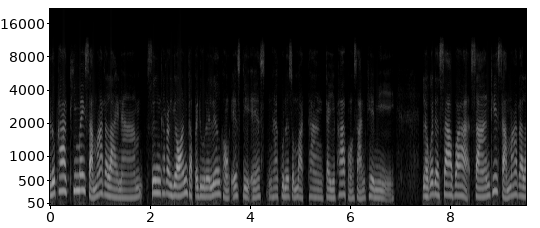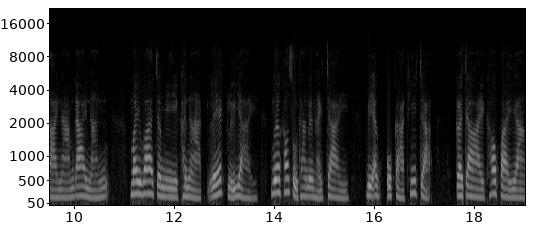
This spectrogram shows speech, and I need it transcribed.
อนุภาคที่ไม่สามารถละลายน้ำซึ่งถ้าเราย้อนกลับไปดูในเรื่องของ SDS นะคะคุณสมบัติทางกายภาพของสารเคมี เราก็จะทราบว่าสารที่สามารถละลายน้ำได้นั้น ไม่ว่าจะมีขนาดเล็กหรือใหญ่ เมื่อเข้าสู่ทางเดินหายใจ มีโอกาสที่จะกระจายเข้าไปยัง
